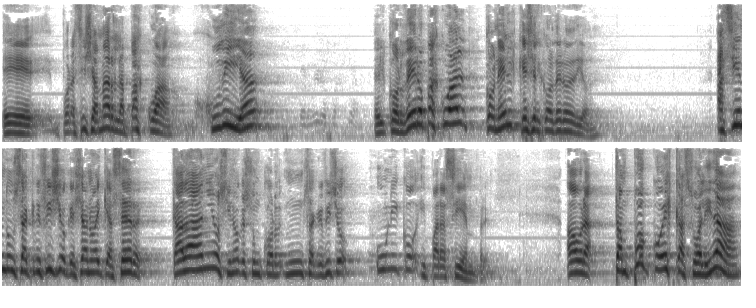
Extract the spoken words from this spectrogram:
eh, por así llamar la Pascua judía, el Cordero Pascual con él, que es el Cordero de Dios. Haciendo un sacrificio que ya no hay que hacer cada año, sino que es un, sacrificio único y para siempre. Ahora, tampoco es casualidad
